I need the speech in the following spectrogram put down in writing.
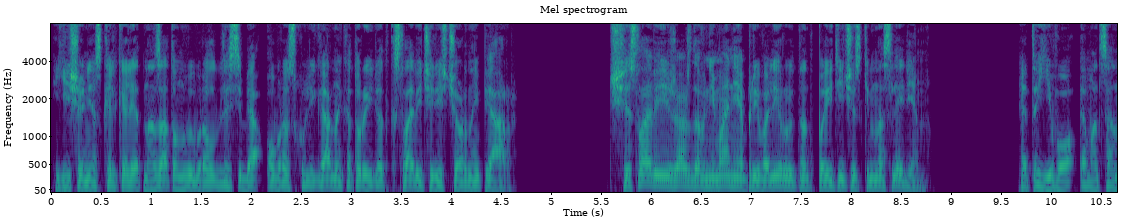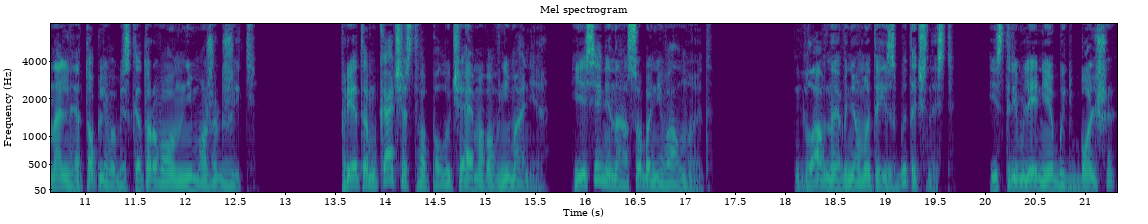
Еще несколько лет назад он выбрал для себя образ хулигана, который идет к славе через черный пиар. Тщеславие и жажда внимания превалируют над поэтическим наследием. Это его эмоциональное топливо, без которого он не может жить. При этом качество получаемого внимания Есенина особо не волнует. Главное в нем это избыточность и стремление быть больше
